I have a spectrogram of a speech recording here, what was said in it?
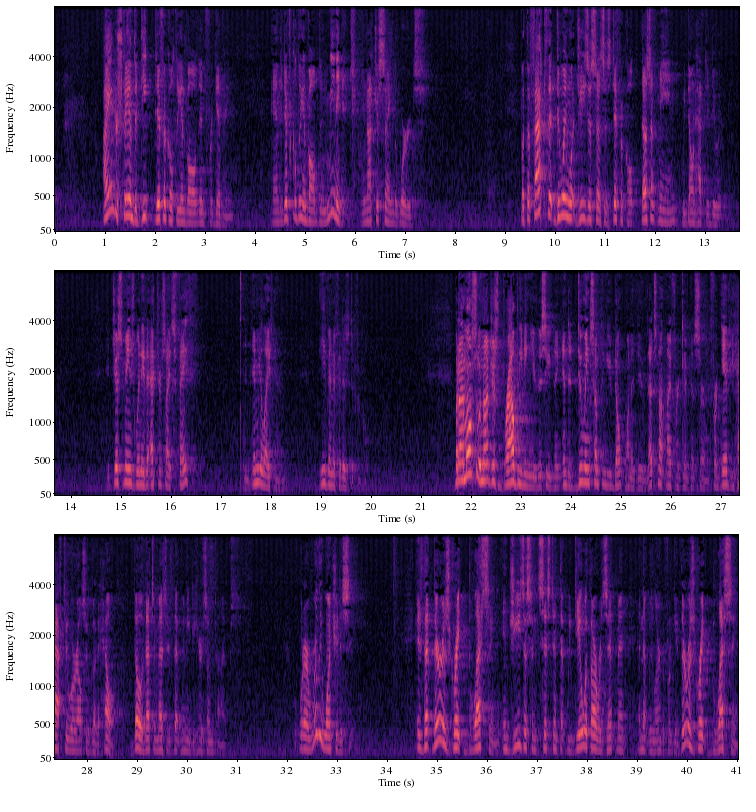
I understand the deep difficulty involved in forgiving and the difficulty involved in meaning it and not just saying the words. But the fact that doing what Jesus says is difficult doesn't mean we don't have to do it. It just means we need to exercise faith and emulate Him, even if it is difficult. But I'm also not just browbeating you this evening into doing something you don't want to do. That's not my forgiveness sermon. Forgive, you have to, or else you'll go to hell. Though that's a message that we need to hear sometimes. But what I really want you to see is that there is great blessing in Jesus' insistent that we deal with our resentment and that we learn to forgive. There is great blessing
